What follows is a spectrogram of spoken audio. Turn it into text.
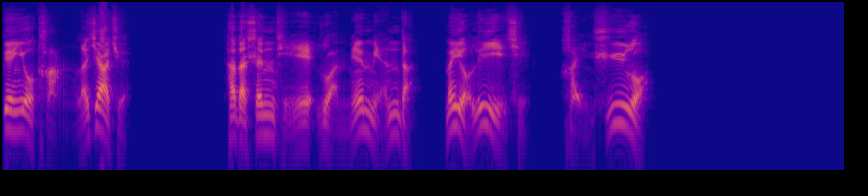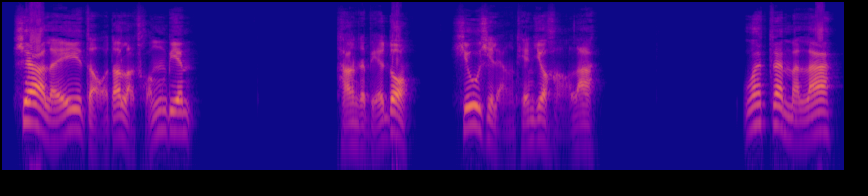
便又躺了下去。她的身体软绵绵的，没有力气，很虚弱。夏雷走到了床边，躺着别动，休息两天就好了。我怎么了？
